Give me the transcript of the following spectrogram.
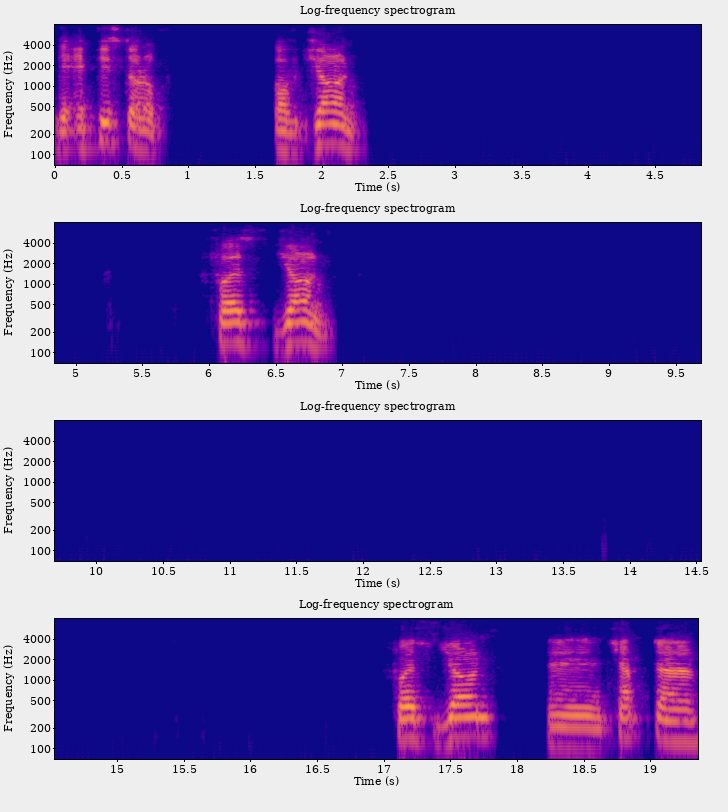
the epistle of, of John, First John. First John uh, chapter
